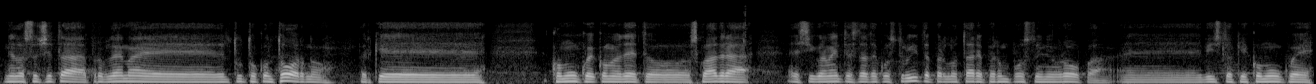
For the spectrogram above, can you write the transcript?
nella società il problema è del tutto contorno perché comunque come ho detto squadra è sicuramente stata costruita per lottare per un posto in Europa, eh, visto che comunque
